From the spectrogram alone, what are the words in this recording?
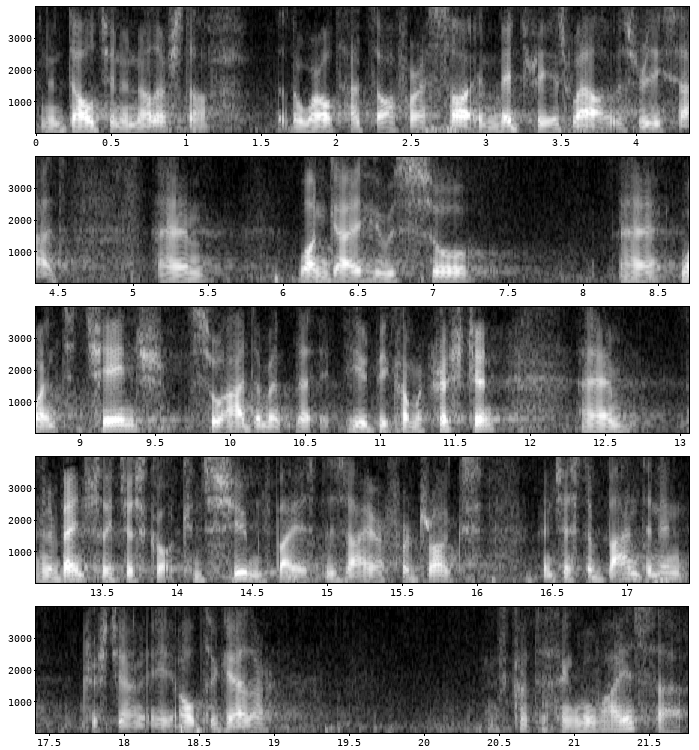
and indulging in other stuff that the world had to offer. I saw it in Niddrie as well. It was really sad. Um, one guy who was so uh, wanting to change, so adamant that he would become a Christian, um, and eventually just got consumed by his desire for drugs and just abandoning Christianity altogether. It's got to think, well, why is that?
